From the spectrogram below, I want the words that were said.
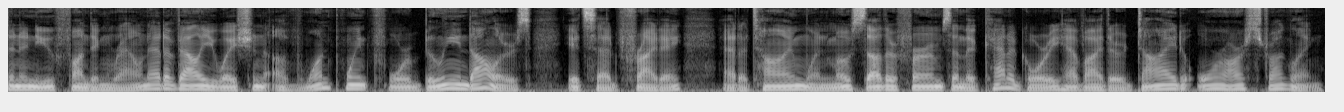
in a new funding round at a valuation of $1.4 billion, it said Friday, at a time when most other firms in the category have either died or are struggling.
